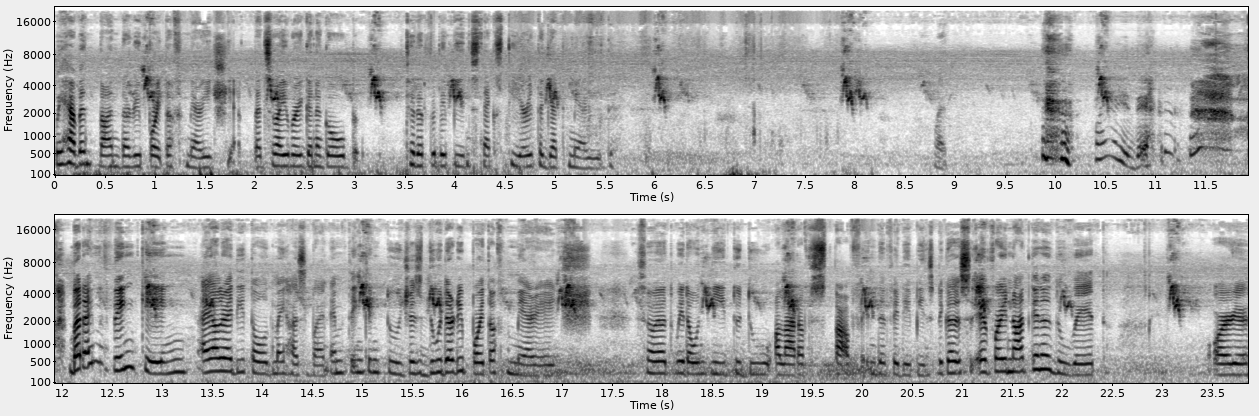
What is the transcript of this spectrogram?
we haven't done the report of marriage yet. That's why we're gonna go to the Philippines next year to get married. What? Why are you there? But I'm thinking, I already told my husband, I'm thinking to just do the report of marriage so that we don't need to do a lot of stuff in the Philippines. Because if we're not gonna do it, or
